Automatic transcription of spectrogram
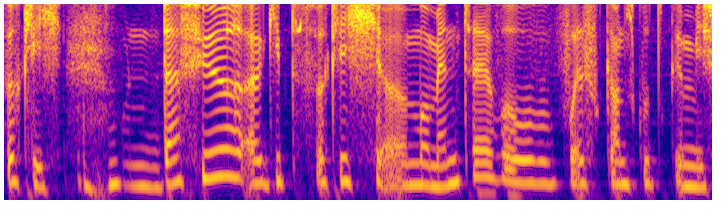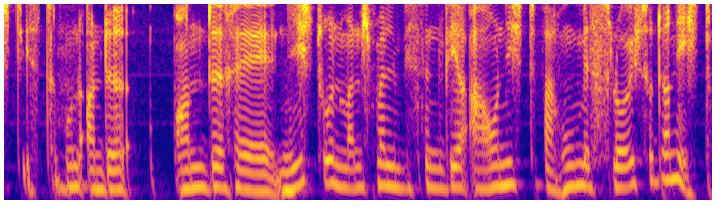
wirklich. Mhm. Und dafür äh, gibt es wirklich äh, Momente, wo, wo es ganz gut gemischt ist und andere, andere nicht. Und manchmal wissen wir auch nicht, warum es läuft oder nicht.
